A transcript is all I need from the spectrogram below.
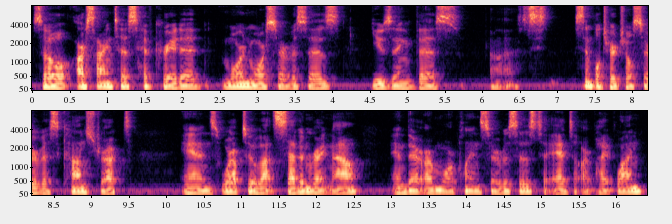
So, our scientists have created more and more services using this uh, simple Churchill service construct. And we're up to about seven right now. And there are more planned services to add to our pipeline.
